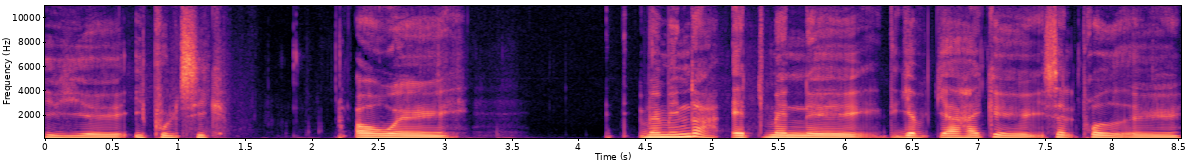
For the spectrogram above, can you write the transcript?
i, øh, i politik. Og øh, med mindre, at man... Øh, jeg, jeg har ikke øh, selv prøvet øh,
